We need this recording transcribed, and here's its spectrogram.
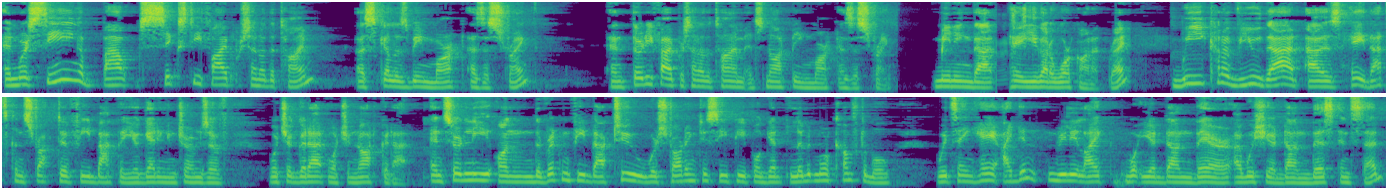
And we're seeing about 65% of the time a skill is being marked as a strength, and 35% of the time it's not being marked as a strength, meaning that, hey, you got to work on it, right? We kind of view that as, hey, that's constructive feedback that you're getting in terms of what you're good at and what you're not good at. And certainly on the written feedback too, we're starting to see people get a little bit more comfortable with saying, Hey, I didn't really like what you had done there. I wish you had done this instead.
